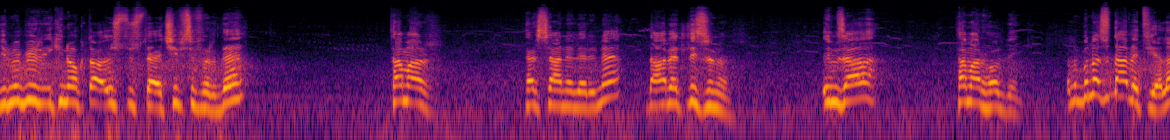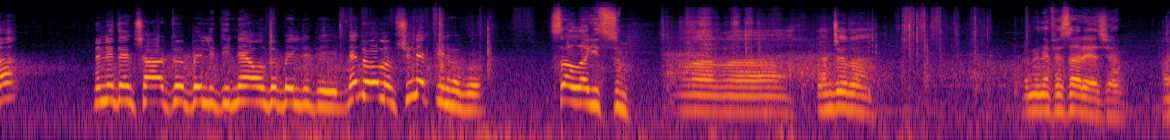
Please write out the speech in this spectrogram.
21 iki nokta üst üste çift sıfırda Tamar tersanelerine davetlisiniz. İmza Tamar Holding. Oğlum bu nasıl davetiye la? Ne neden çağırdığı belli değil, ne olduğu belli değil. Ne de oğlum sünnet düğünü mü bu? Salla gitsin. Allah, bence de. Bir nefes arayacağım. He,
